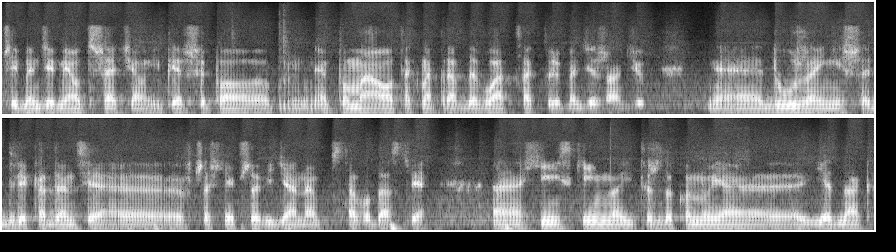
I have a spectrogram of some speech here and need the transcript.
czyli będzie miał trzecią i pierwszy po, po Mao tak naprawdę władca, który będzie rządził e, dłużej niż dwie kadencje e, wcześniej przewidziane w ustawodawstwie chińskim, no i też dokonuje jednak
